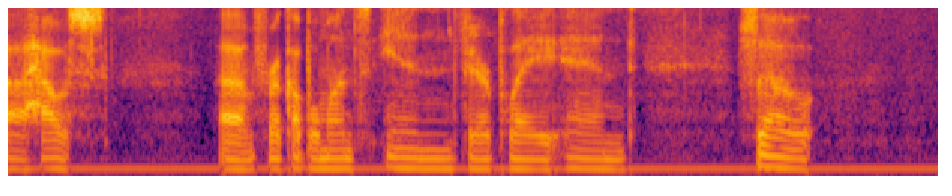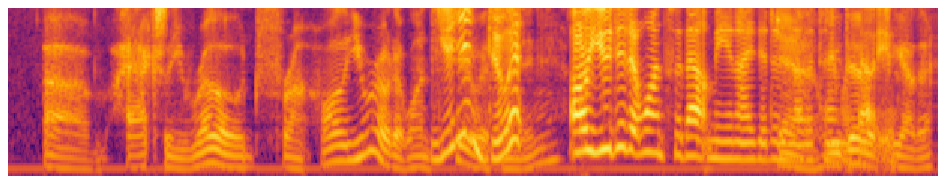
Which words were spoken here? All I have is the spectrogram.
a house um, for a couple months in Fairplay, and so um, I actually rode from. Well, you rode it once. You too didn't do me, it. didn't? Oh, you did it once without me, and I did it Yeah, another time we did without it you. together.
